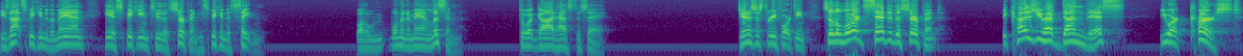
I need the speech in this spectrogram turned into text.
he's not speaking to the man, he is speaking to the serpent, he's speaking to Satan. While the woman and man listen to what God has to say. Genesis 3:14. So the Lord said to the serpent, "Because you have done this, you are cursed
